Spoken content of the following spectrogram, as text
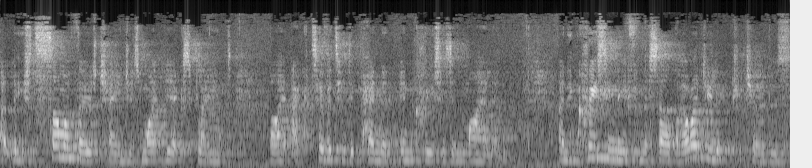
at least some of those changes might be explained by activity-dependent increases in myelin. And increasingly from the cell biology literature, there's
